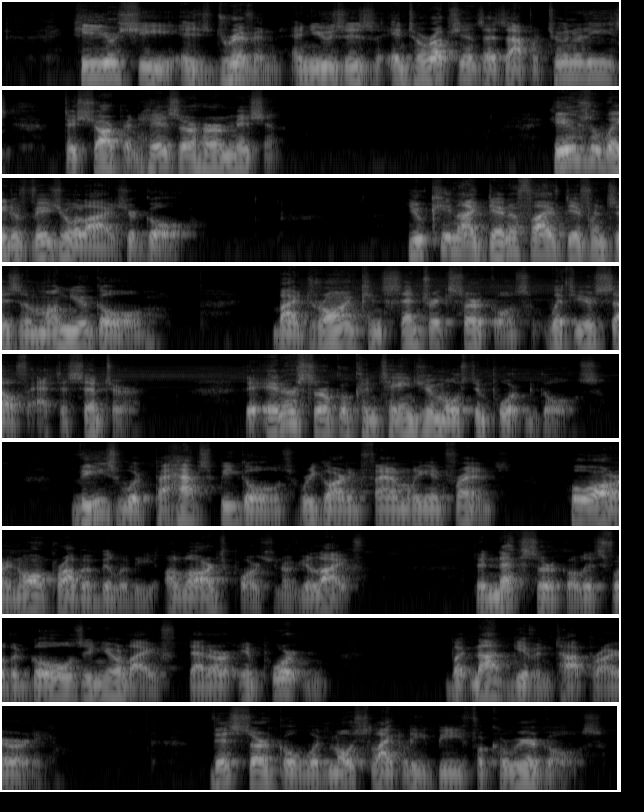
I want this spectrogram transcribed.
he or she is driven and uses interruptions as opportunities to sharpen his or her mission. Here's a way to visualize your goal. You can identify differences among your goal by drawing concentric circles with yourself at the center. The inner circle contains your most important goals. These would perhaps be goals regarding family and friends, who are in all probability a large portion of your life. The next circle is for the goals in your life that are important but not given top priority. This circle would most likely be for career goals.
